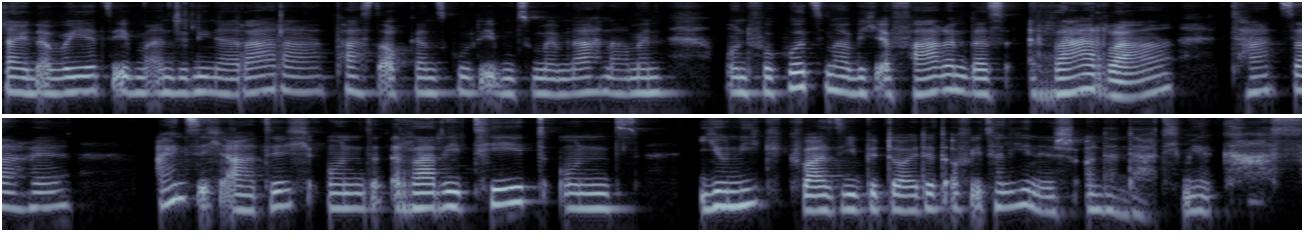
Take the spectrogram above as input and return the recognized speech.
Nein, aber jetzt eben Angelina Rara passt auch ganz gut eben zu meinem Nachnamen. Und vor Kurzem habe ich erfahren, dass Rara Tatsache einzigartig und Rarität und unique quasi bedeutet auf Italienisch. Und dann dachte ich mir: „Krass.“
